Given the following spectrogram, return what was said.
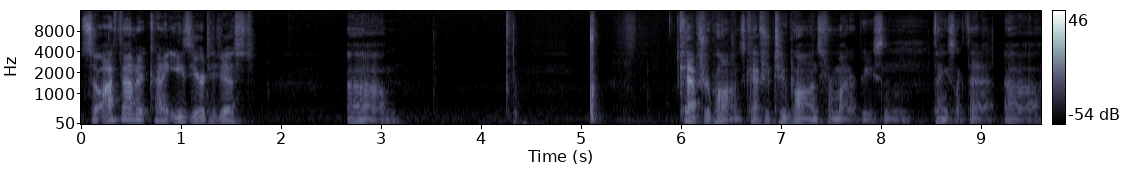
so I found it kind of easier to just um, capture pawns, capture two pawns for minor piece and things like that. Uh,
